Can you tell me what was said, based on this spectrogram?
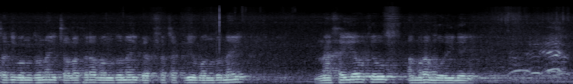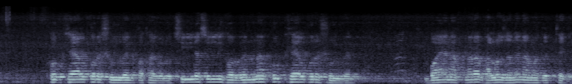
শাদী বন্ধ নাই, চলাফেরা বন্ধ নাই, ব্যবসা চাকরিও বন্ধ নাই, না খাইয়াও কেউ আমরা মরি নেই। খুব খেয়াল করে শুনবেন কথাগুলো। চিল্লা চিল্লি করবেন না, খুব খেয়াল করে শুনবেন। বয়ান আপনারা ভালো জানেন আমাদের থেকে।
